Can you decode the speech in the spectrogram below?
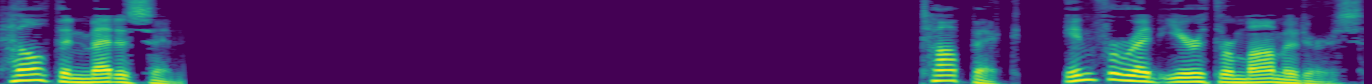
Health and medicine Infrared ear thermometers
